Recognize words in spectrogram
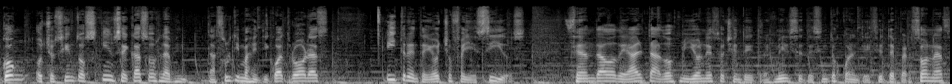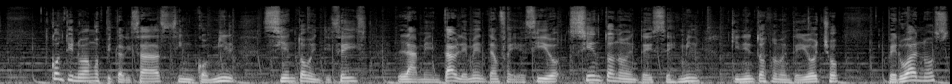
con 815 casos las, últimas 24 horas y 38 fallecidos. Se han dado de alta a 2.083.747 personas, continúan hospitalizadas 5.126, lamentablemente han fallecido 196.598 peruanos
